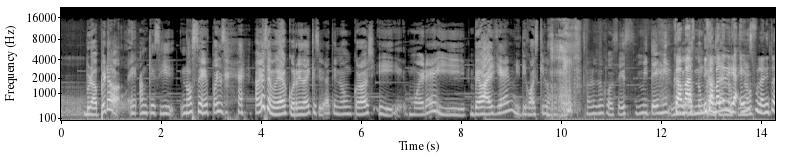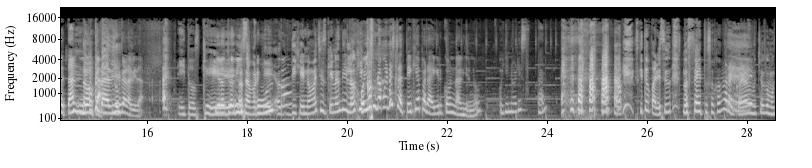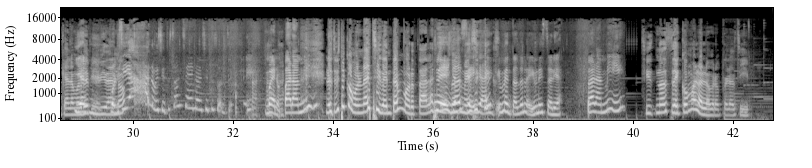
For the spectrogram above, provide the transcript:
Bro, pero eh, aunque sí, no sé, pues a mí se me hubiera ocurrido de que si hubiera tenido un crush y muere y veo a alguien y digo, "Ah, es que los ojos son los ojos, es mi tema. Jamás. nunca, y jamás o sea, le diría, no, no. eres fulanito de tal. No, nunca. nadie. Nunca la vida. Y todos, ¿qué? Y el otro, o sea, porque dije, no manches, que no es ni lógico. Oye, es una buena estrategia para ir con alguien, ¿no? Oye, ¿no eres tal? es que te pareces, no sé, tus ojos me recuerdan mucho como que al amor el de mi vida, Policía, 911, 911. Bueno, para mí, ¿no? No estuviste como en un accidente mortal hace sí, unos sé, meses. ya inventándole ahí una historia. Para mí, Sí, no sé cómo lo logro, pero sí.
